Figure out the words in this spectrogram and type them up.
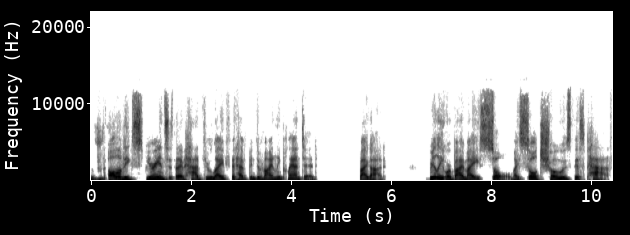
all of the experiences that I've had through life that have been divinely planted by God really or by my soul. My soul chose this path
